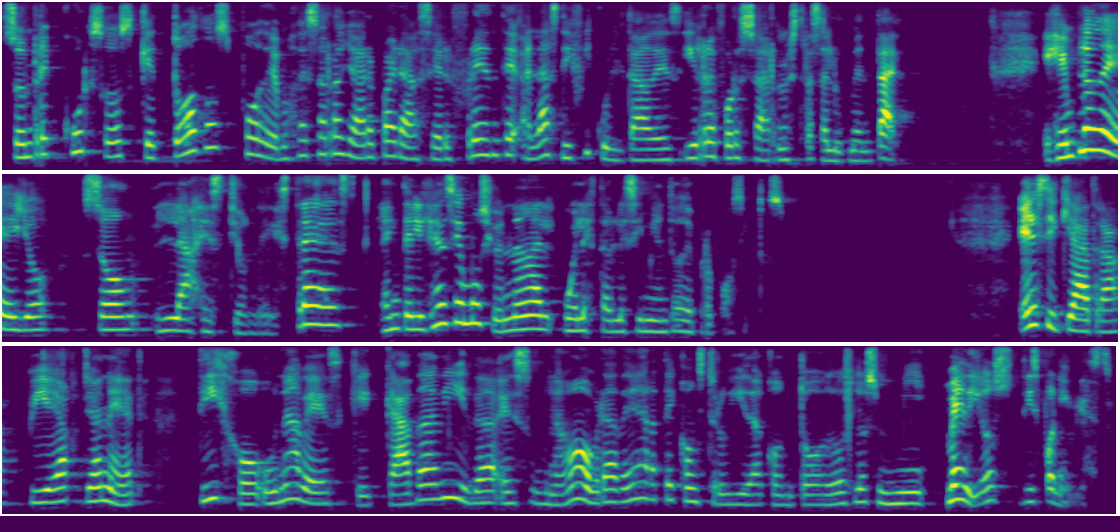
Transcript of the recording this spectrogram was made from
son recursos que todos podemos desarrollar para hacer frente a las dificultades y reforzar nuestra salud mental. Ejemplo de ello son la gestión del estrés, la inteligencia emocional o el establecimiento de propósitos. El psiquiatra Pierre Janet dijo una vez que cada vida es una obra de arte construida con todos los medios disponibles.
